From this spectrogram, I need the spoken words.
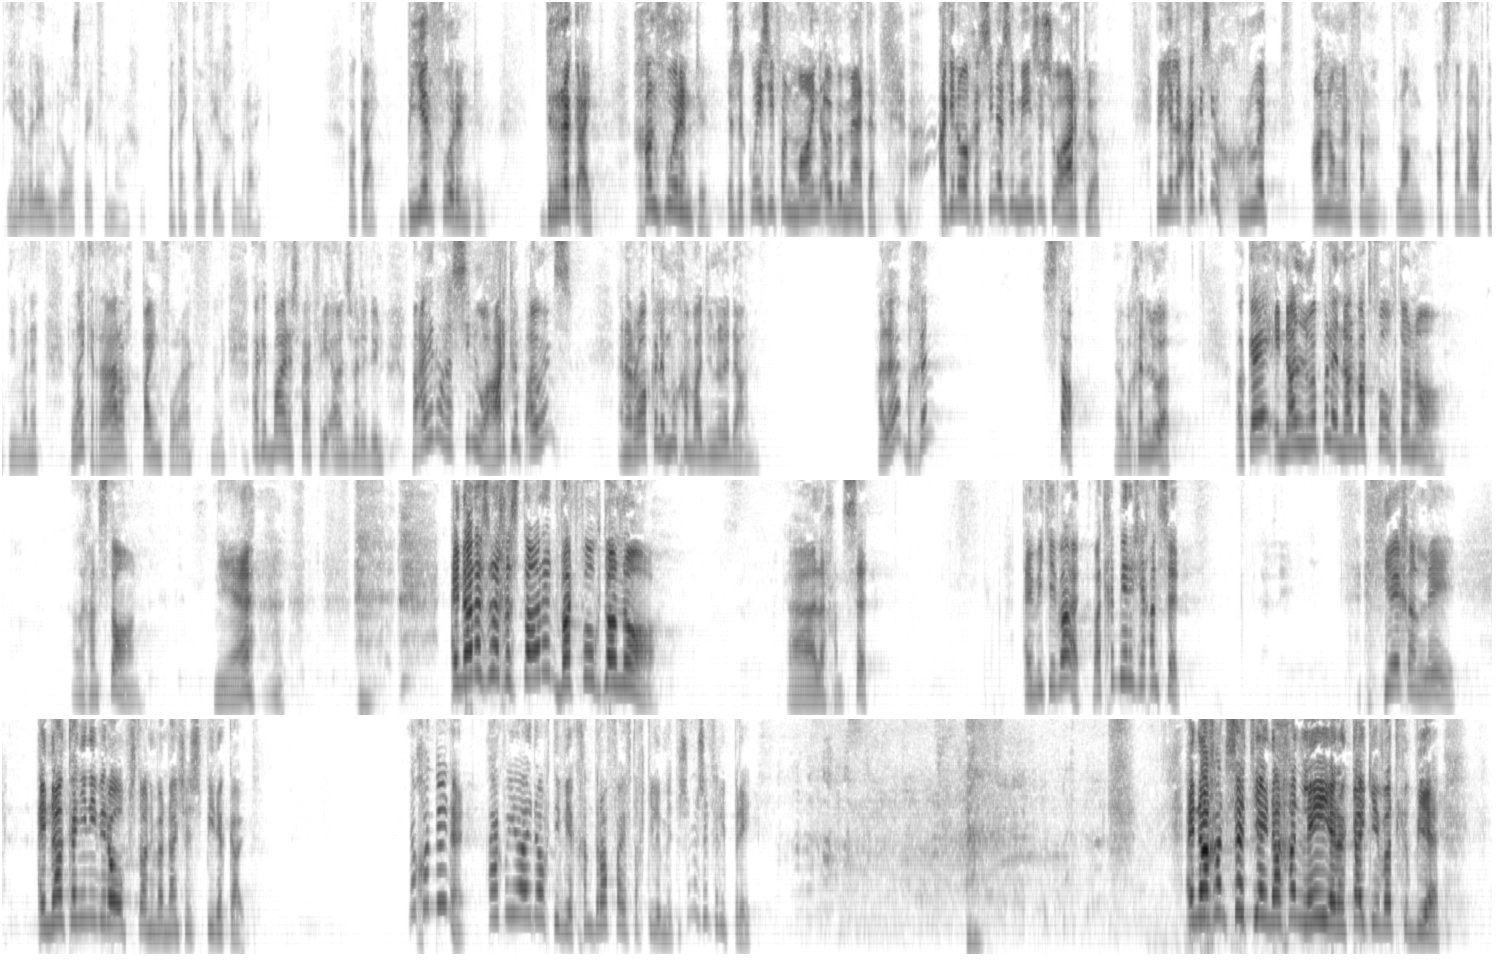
Die Here wil hê jy moet losbreek van daai goed, want hy kan vir jou gebruik. OK, beer vorentoe. Druk uit. Gaan vorentoe. Dis 'n kwessie van mind over matter. Ek het al gesien as die mense so hardloop. Nou julle, ek is 'n groot aanhanger van lang afstand hardloop nie, want dit lyk regtig pynvol. Ek ek het baie respek vir die ouens wat dit doen, maar ek het al gesien hoe hardloop ouens en dan raak hulle moeg en wat doen hulle dan? Hulle begin stap. Nou begin loop. OK, en dan loop hulle en dan wat volg daarna? Hulle gaan staan. Nee. En dan as hulle gestaan het, wat volg daarna? Hulle gaan sit. En weet jy wat? Wat gebeur as jy gaan sit? Jy gaan lê. En dan kan jy nie weer opstaan nie want dan is jou spiere koud. Nou gaan doen dit. Ek wil jou uitdaag die week gaan draf 50 km sommer so vir die pret. en dan gaan sit jy en dan gaan lê jy en dan kyk jy wat gebeur.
